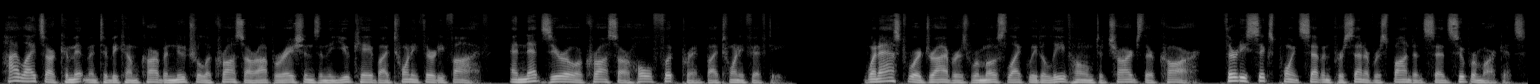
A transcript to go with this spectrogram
highlights our commitment to become carbon neutral across our operations in the UK by 2035, and net zero across our whole footprint by 2050. When asked where drivers were most likely to leave home to charge their car, 36.7% of respondents said supermarkets,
